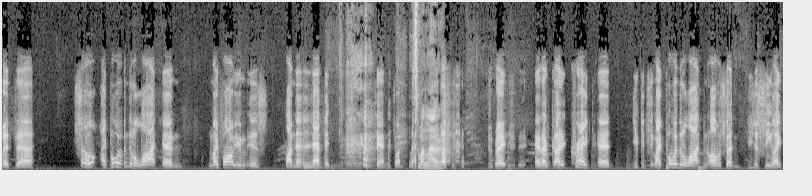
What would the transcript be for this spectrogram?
but uh, so I pull into the lot and my volume is on 11. 10. It's on 11. It's one louder. right. And I've got it cranked, and you can see I pull into the lot, and all of a sudden you just see like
